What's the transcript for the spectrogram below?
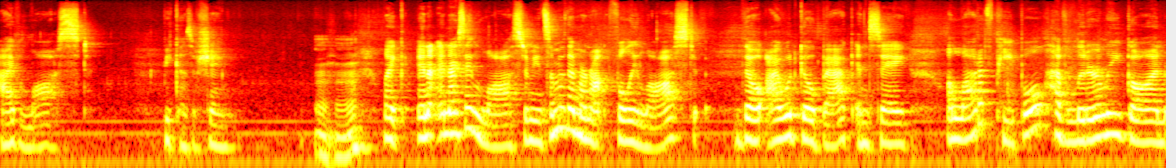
I've lost because of shame. Mm-hmm. Like, and, and I say lost, I mean, some of them are not fully lost, though I would go back and say a lot of people have literally gone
